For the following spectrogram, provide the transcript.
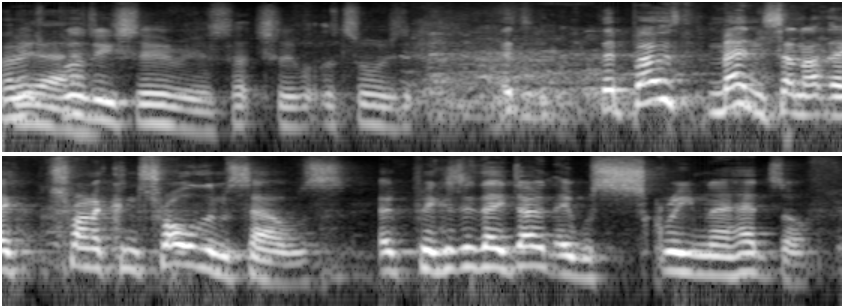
And it's yeah. bloody serious, actually, what the Tories they're both men sound like they're trying to control themselves uh, because if they don't, they will scream their heads off.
